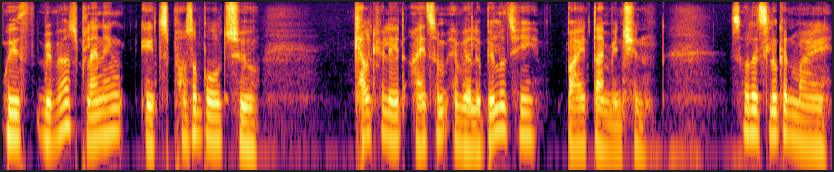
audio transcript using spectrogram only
With reverse planning, it's possible to calculate item availability by dimension. So let's look at my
